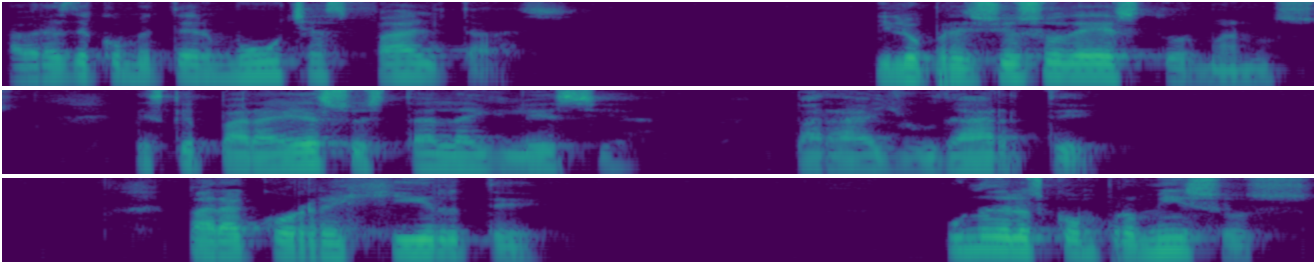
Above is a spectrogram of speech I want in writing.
habrás de cometer muchas faltas, y lo precioso de esto, hermanos, es que para eso está la iglesia, para ayudarte, para corregirte. Uno de los compromisos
